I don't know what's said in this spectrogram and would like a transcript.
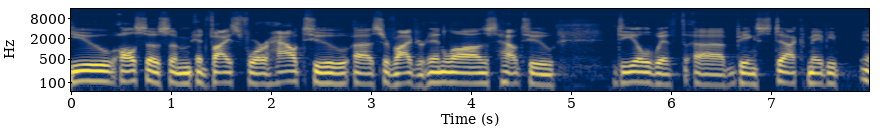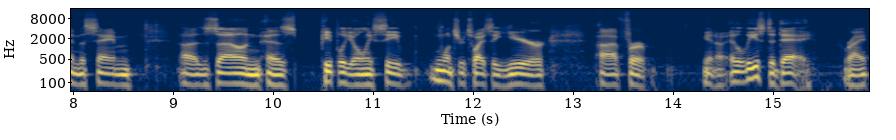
you also some advice for how to uh, survive your in-laws, how to deal with uh, being stuck maybe in the same uh, zone as people you only see once or twice a year uh, for you know at least a day, right?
